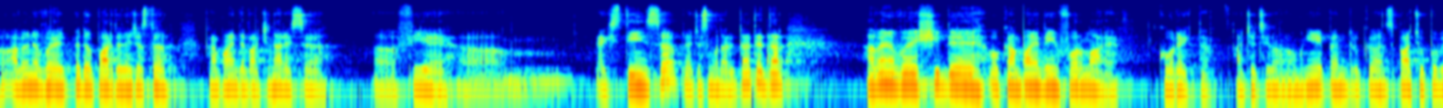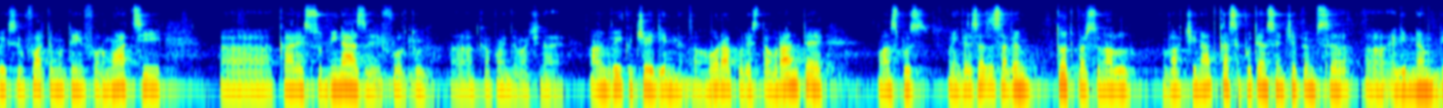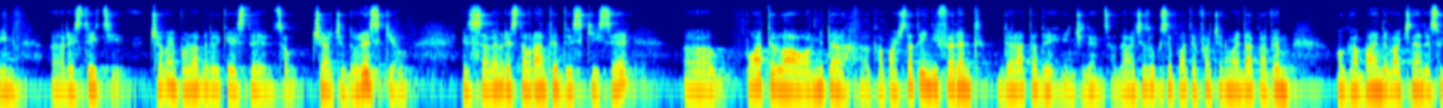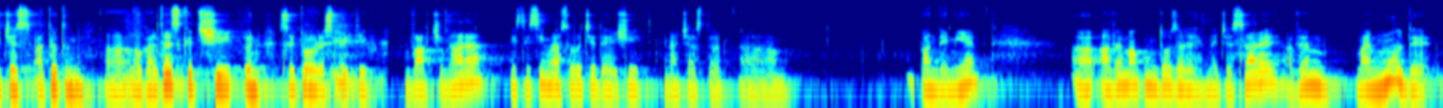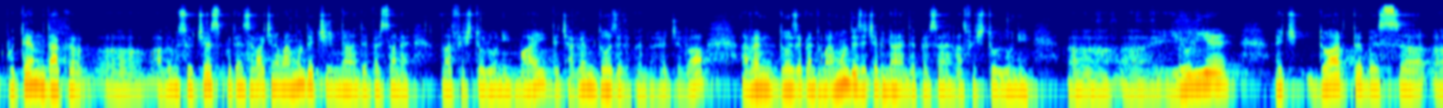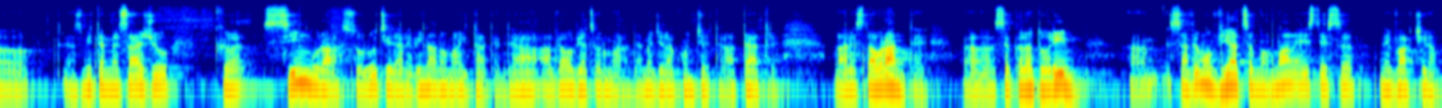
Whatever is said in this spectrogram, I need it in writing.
Avem nevoie, pe de o parte, de această campanie de vaccinare să uh, fie uh, extinsă prin această modalitate, dar avem nevoie și de o campanie de informare corectă a cetățenilor României, pentru că în spațiul public sunt foarte multe informații uh, care subminează efortul campaniei de vaccinare. Am vorbit cu cei din Hora, cu restaurante, v-am spus, mă interesează să avem tot personalul vaccinat ca să putem să începem să eliminăm din restricții. Cea mai importantă, cred că este, sau ceea ce doresc eu, este să avem restaurante deschise, uh, poate la o anumită capacitate, indiferent de rata de incidență. Dar acest lucru se poate face numai dacă avem o campanie de vaccinare de succes atât în uh, localități cât și în sectorul respectiv. Vaccinarea este singura soluție de a ieși din această uh, pandemie. Avem acum dozele necesare, avem mai mult de, putem, dacă uh, avem succes, putem să vaccinăm mai mult de 5 milioane de persoane la sfârșitul lunii mai, deci avem dozele pentru așa ceva, avem doze pentru mai mult de 10 milioane de persoane la sfârșitul lunii uh, uh, iulie, deci doar trebuie să uh, transmitem mesajul că singura soluție de a reveni la normalitate, de a avea o viață normală, de a merge la concerte, la teatre, la restaurante, uh, să călătorim, să avem o viață normală este să ne vaccinăm.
